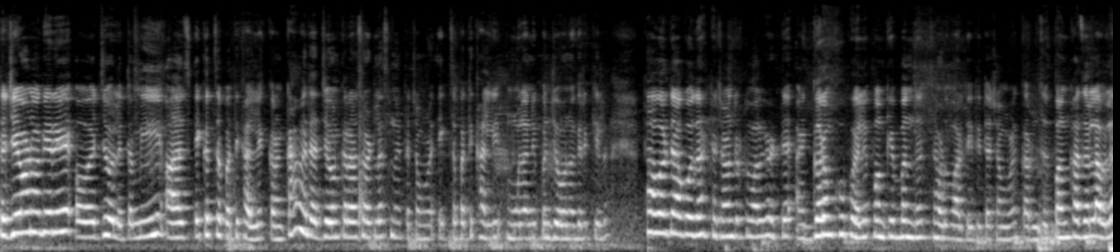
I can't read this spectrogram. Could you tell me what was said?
तर जेवण वगैरे जेवले. तर मी आज एकच चपाती खाल्ली. कारण काय माहिती आज जेवण करावं असं वाटलंच नाही. त्याच्यामुळे एक चपाती खाल्ली. मुलांनी पण जेवण वगैरे केलं. आवडते अगोदर त्याच्यानंतर तुम्हाला भेटते आणि गरम खूप व्हायले पंखे बंद झाडू मारते ती त्याच्यामुळे. कारण जर पंखा जर लावला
